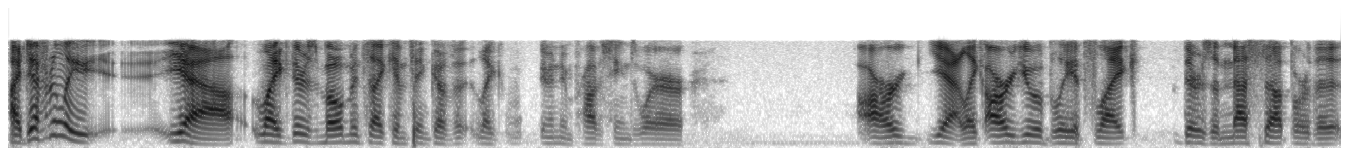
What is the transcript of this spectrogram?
I definitely, yeah. Like, there's moments I can think of, like in improv scenes where, are yeah, like arguably, it's like there's a mess up or the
